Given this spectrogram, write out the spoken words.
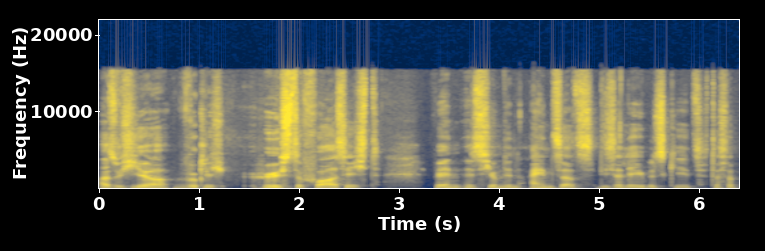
also hier wirklich höchste Vorsicht, wenn es hier um den Einsatz dieser Labels geht. Deshalb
